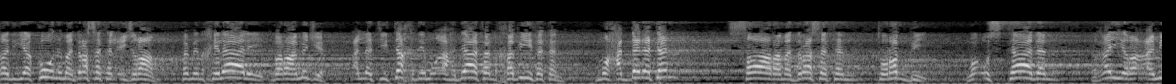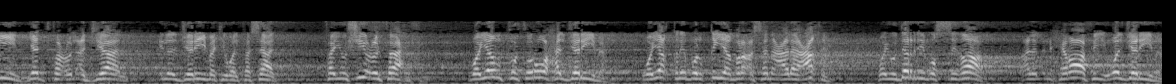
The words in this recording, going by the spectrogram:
قد يكون مدرسة الإجرام. فمن خلال برامجه التي تخدم اهدافا خبيثة محددة صار مدرسة تربي واستاذا غير أمين يدفع الأجيال إلى الجريمة والفساد. فيشيع الفاحشه وينفث روح الجريمة ويقلب القيم راسا على عقب ويدرب الصغار على الانحراف والجريمة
